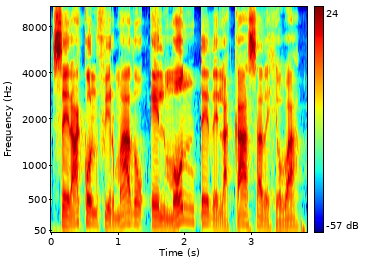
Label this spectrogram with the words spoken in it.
será confirmado el monte de la casa de Jehová.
